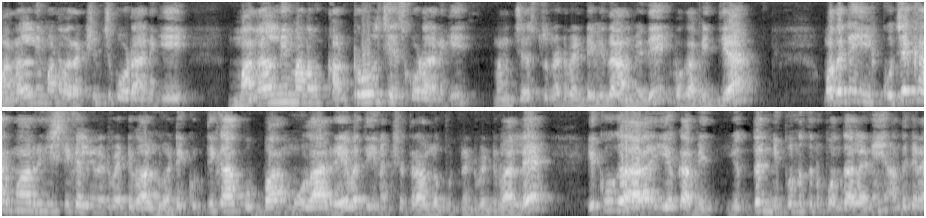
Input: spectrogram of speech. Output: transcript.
మనల్ని మనం రక్షించుకోవడానికి మనల్ని మనం కంట్రోల్ చేసుకోవడానికి మనం చేస్తున్నటువంటి విధానం ఇది ఒక విద్య. మొదటి ఈ కుజకర్మ రిజిస్ట్రీ కలిగినటువంటి వాళ్ళు అంటే కుత్తిక పుబ్బ మూల రేవతి నక్షత్రాల్లో పుట్టినటువంటి వాళ్ళే ఎక్కువగా ఈ యొక్క యుద్ధ నిపుణతను పొందాలని అందుకని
